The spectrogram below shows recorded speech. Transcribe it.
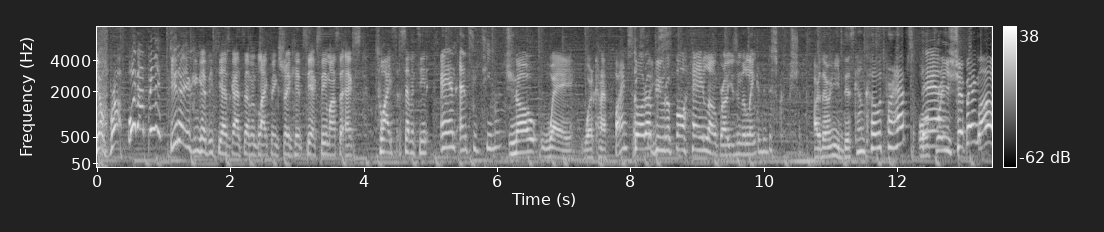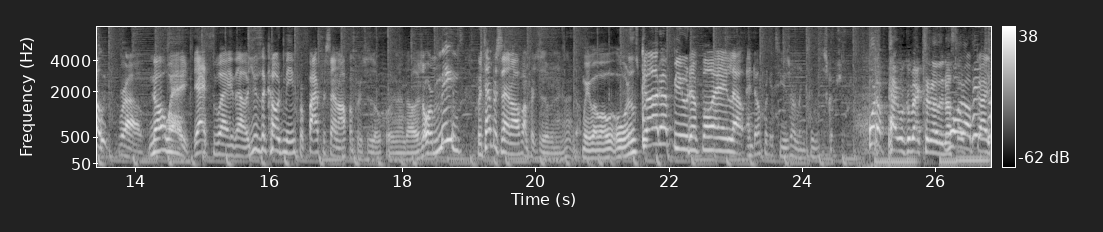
Yo, bro, what up, B? Do you know you can get BTS, GOT7, Blackpink, Stray Kids, TXT, Monsta X, Twice, 17, and NCT merch? No way. Where can I find such Go to things? Beautiful Halo, bro, using the link in the description. Are there any discount codes, perhaps? Or Yeah. free shipping? Both, bro. No way. Yes way, though. Use the code MEME for 5% off on purchases over $49, or MEMES for 10% off on purchases over $99. Wait, wait, wait, what are those? Go to Beautiful Halo. And don't forget to use our links in the description. What up, Pat? Welcome back to another Nuts What up, guys?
